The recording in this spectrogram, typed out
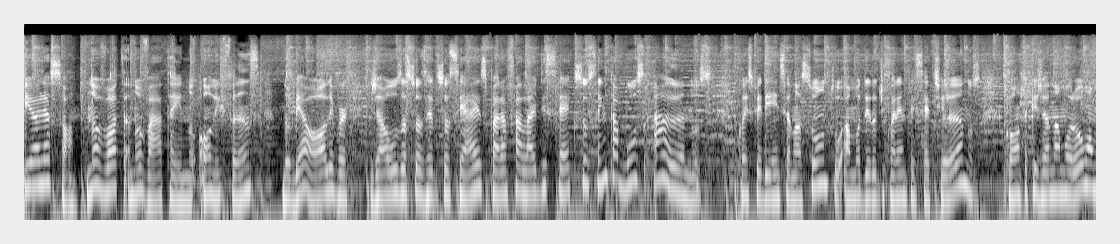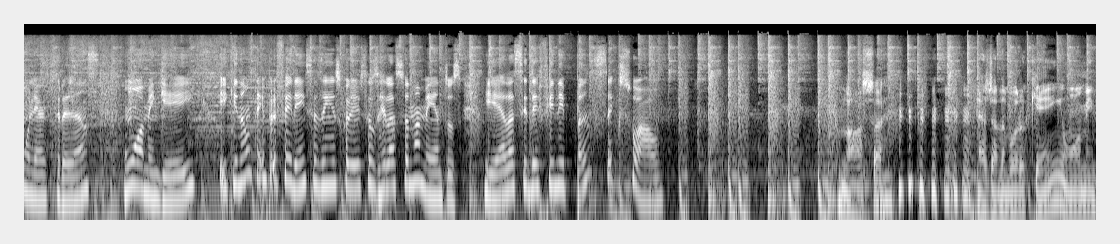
E olha só, novata, novata aí no OnlyFans, Nubia Oliver, já usa suas redes sociais para falar de sexo sem tabus há anos. Com experiência no assunto, a modelo de 47 anos conta que já namorou uma mulher trans, um homem gay e que não tem preferências em escolher seus relacionamentos. E ela se define pansexual. Nossa. ela já namorou quem? Um homem,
